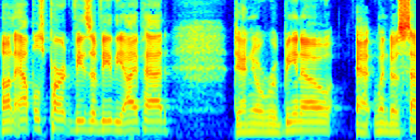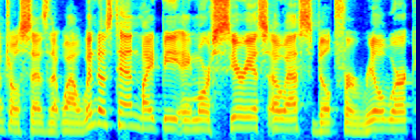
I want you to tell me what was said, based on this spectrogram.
on Apple's part vis a vis the iPad. Daniel Rubino at Windows Central says that while Windows 10 might be a more serious OS built for real work,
